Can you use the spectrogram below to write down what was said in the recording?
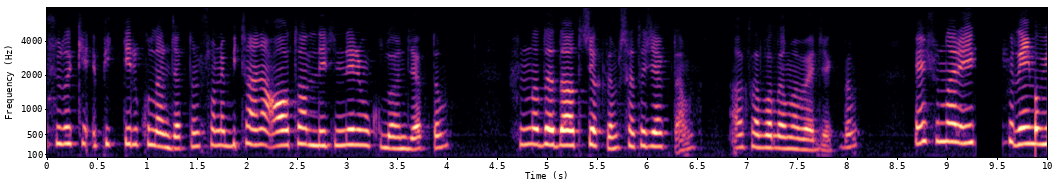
şuradaki epikleri kullanacaktım. Sonra bir tane altın legendary'mi kullanacaktım. Şunları da dağıtacaktım, satacaktım. Akrabalarıma verecektim. Ben şunları ilk rainbow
